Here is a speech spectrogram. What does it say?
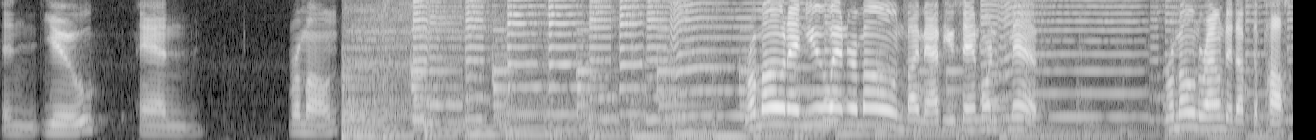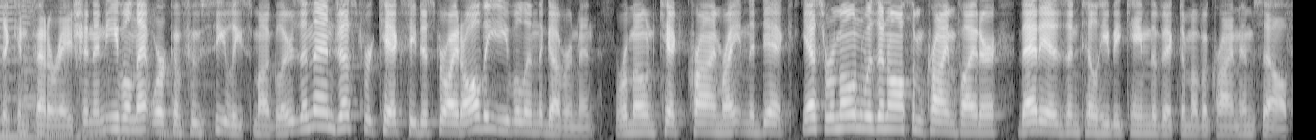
and you, and Ramon. Ramon and You and Ramon by Matthew Sanborn Smith. Ramon rounded up the Pasta Confederation, an evil network of Fusilli smugglers, and then, just for kicks, he destroyed all the evil in the government. Ramon kicked crime right in the dick. Yes, Ramon was an awesome crime fighter. That is, until he became the victim of a crime himself.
